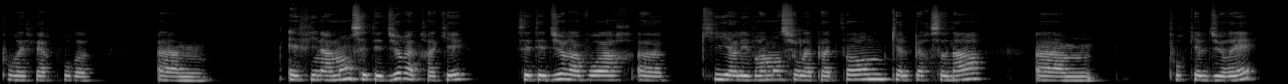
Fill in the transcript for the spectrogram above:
pourrait faire pour eux. et finalement, c'était dur à traquer, c'était dur à voir qui allait vraiment sur la plateforme, quel persona, euh, pour quelle durée.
